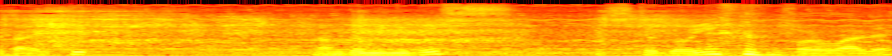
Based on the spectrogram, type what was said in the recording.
Okay, I got a hit. Longer mini boost. It's still going for a while there.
